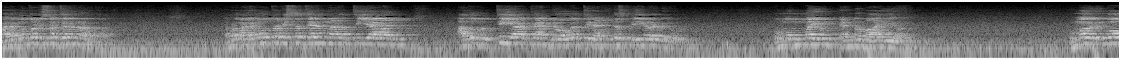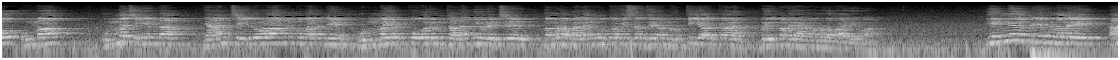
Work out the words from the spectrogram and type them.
മലമൂത്ര വിസർജനം നടത്താം. നമ്മൾ മലമൂത്ര വിസർജനം നടത്തിയാൽ അത് വൃത്തിയാക്കാൻ ലോകത്ത് രണ്ട് സ്ത്രീകളെ വരുള്ളൂ. ഉമ്മയും രണ്ട് ഭാര്യയും ഉമ്മ വരുമ്പോ ഉമ്മ ഉമ്മ ചെയ്യണ്ട ഞാൻ ചെയ്തോളാം എന്ന് പറഞ്ഞ് ഉമ്മയെപ്പോലും തടഞ്ഞു വെച്ച് നമ്മുടെ മലമൂത്ര വിസർജനം വൃത്തിയാക്കാൻ വരുന്നവരാണ് നമ്മുടെ ഭാര്യമാർ. എങ്ങനെ പ്രിയമുള്ളവരെ ആ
